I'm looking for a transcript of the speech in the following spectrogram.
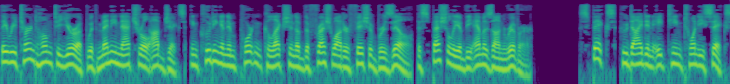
They returned home to Europe with many natural objects, including an important collection of the freshwater fish of Brazil, especially of the Amazon River. Spix, who died in 1826,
